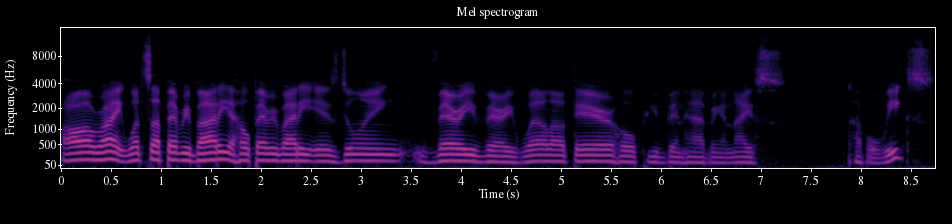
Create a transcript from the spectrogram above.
All right, what's up, everybody? I hope everybody is doing very, very well out there. Hope you've been having a nice couple weeks.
